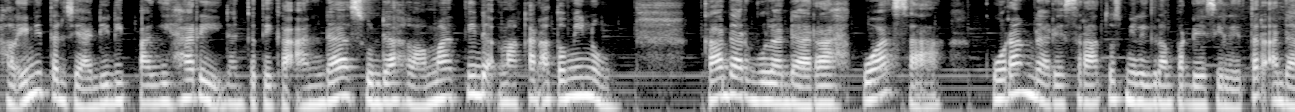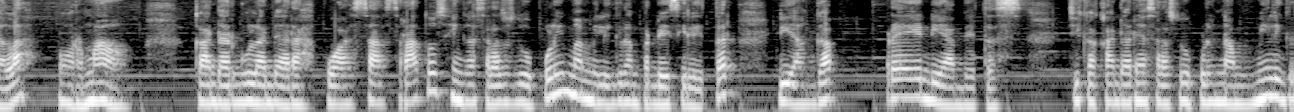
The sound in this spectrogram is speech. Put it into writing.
Hal ini terjadi di pagi hari dan ketika Anda sudah lama tidak makan atau minum. Kadar gula darah puasa kurang dari 100 mg per desiliter adalah normal. Kadar gula darah puasa 100 hingga 125 mg per desiliter dianggap pre-diabetes. Jika kadarnya 126 mg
